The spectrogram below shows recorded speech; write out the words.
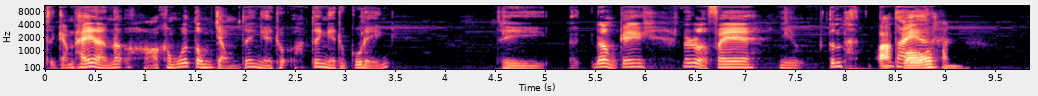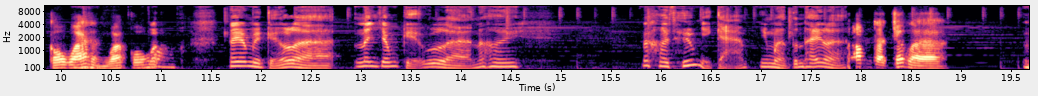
th- cảm thấy là nó họ không có tôn trọng tới nghệ thuật tới nghệ thuật cổ điển. Thì đó là một cái nó rất là fair nhiều tính, th- quá tính thấy cố thành cố quá thành quá cố. Quá- nó giống như kiểu là nó giống kiểu là nó hơi nó hơi thiếu nhạy cảm nhưng mà tính thấy là không thật chất là ừ,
